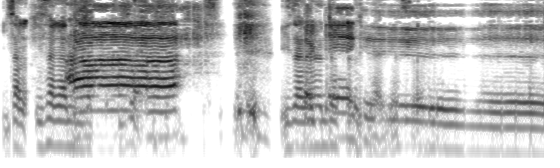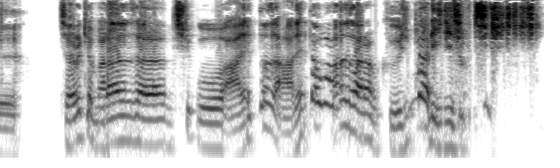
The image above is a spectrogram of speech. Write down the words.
이상 이상한 아, 이상, 한 절대 흔적들이 아니었어. 그, 저렇게 말하는 사람 치고, 안 했던, 안 했다고 하는 사람 거짓말이지, 솔직히.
